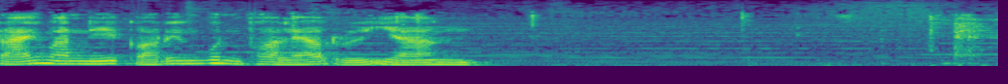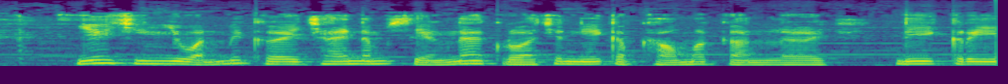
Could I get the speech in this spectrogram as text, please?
หลายวันนี้ก่อเรื่องวุ่นพอแล้วหรือยัง เย่ชิงหยวนไม่เคยใช้น้ำเสียงน่ากลัวเช่นนี้กับเขามาก่อนเลย ดีกรี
